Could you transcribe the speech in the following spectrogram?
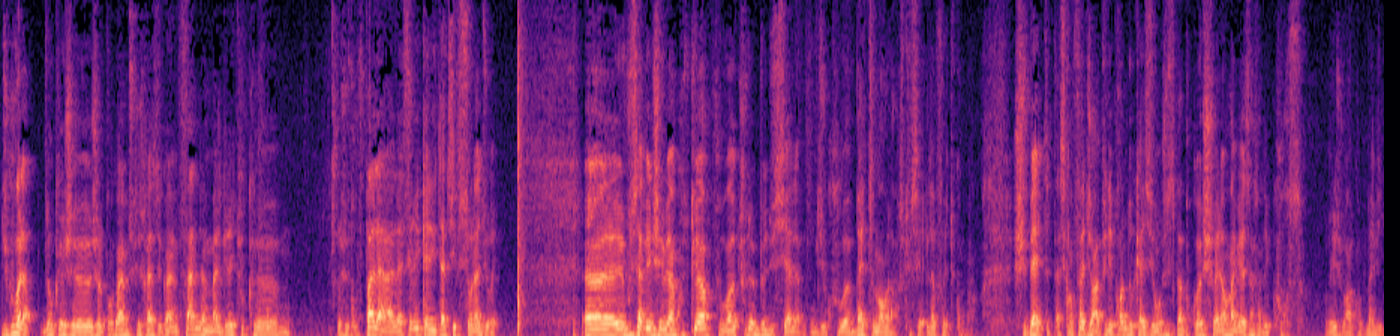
du coup voilà donc je, je, le prends quand même parce que je reste quand même fan malgré tout que je trouve pas la, série qualitative sur la durée euh, vous savez que j'ai eu un coup de cœur pour euh, tout le bleu du ciel. Du coup, bêtement, alors parce que c'est là, faut être con. Hein. Je suis bête parce qu'en fait, j'aurais pu les prendre d'occasion. Je sais pas pourquoi. Je suis allé en magasin faire des courses. Voyez, je vous raconte ma vie.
